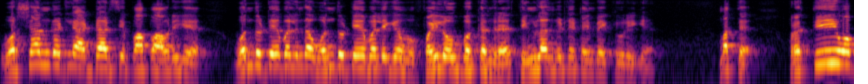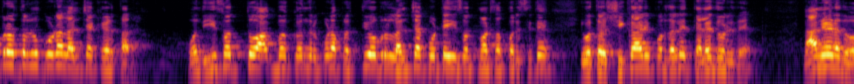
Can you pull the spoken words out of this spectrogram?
ವರ್ಷಾನ್ಗಟ್ಲೆ ಅಡ್ಡಾಡಿಸಿ ಪಾಪ ಅವರಿಗೆ ಒಂದು ಟೇಬಲಿಂದ ಒಂದು ಟೇಬಲಿಗೆ ಫೈಲ್ ಹೋಗ್ಬೇಕಂದ್ರೆ ತಿಂಗಳನ್ಗಟ್ಟಲೆ ಟೈಮ್ ಬೇಕು ಇವರಿಗೆ. ಮತ್ತು ಪ್ರತಿಯೊಬ್ಬರ ಹತ್ರನೂ ಕೂಡ ಲಂಚ ಕೇಳ್ತಾರೆ. ಒಂದು ಈ ಸೊತ್ತು ಆಗಬೇಕು ಅಂದ್ರೆ ಕೂಡ ಪ್ರತಿಯೊಬ್ಬರು ಲಂಚ ಕೊಟ್ಟೆ ಈ ಸೊತ್ತು ಮಾಡಿಸೋ ಪರಿಸ್ಥಿತಿ ಇವತ್ತು ಶಿಕಾರಿಪುರದಲ್ಲಿ ತಲೆದೋರಿದೆ ನಾನು ಹೇಳೋದು,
